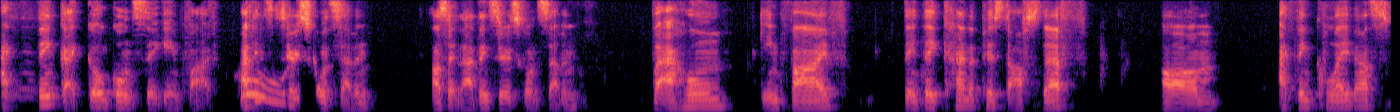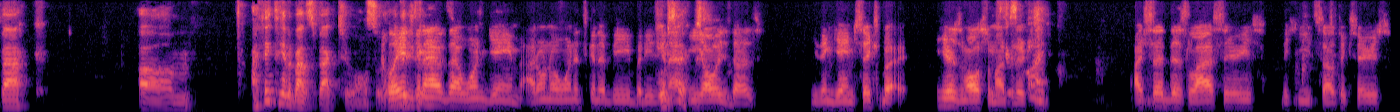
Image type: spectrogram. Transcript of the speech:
I think I go Golden State game five. I think the series is going seven. I'll say that. I think series is going seven. But at home, game five, think they kind of pissed off Steph. Um, I think Klay bounces back. Um, I think Tatum bounces back too. Also, Klay's gonna have that one game. I don't know when it's gonna be, but he's Game gonna. He always does. You think game six? But here's also my prediction. I said this last series, the Heat Celtics series.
